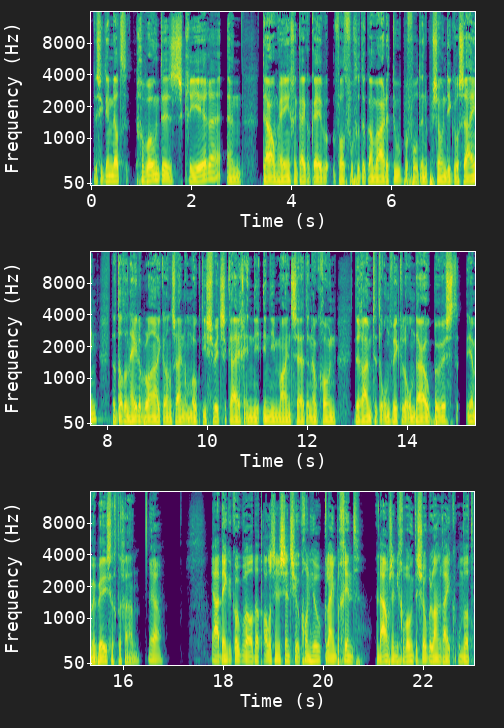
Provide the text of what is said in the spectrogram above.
Dus ik denk dat gewoontes creëren en daaromheen gaan kijken, oké, wat voegt het ook aan waarde toe? Bijvoorbeeld in de persoon die ik wil zijn. Dat dat een hele belangrijke kan zijn om ook die switch te krijgen in die, in die mindset. En ook gewoon de ruimte te ontwikkelen om daar ook bewust ja, mee bezig te gaan. Ja. Ja, denk ik ook wel dat alles in essentie ook gewoon heel klein begint. En daarom zijn die gewoontes zo belangrijk, omdat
